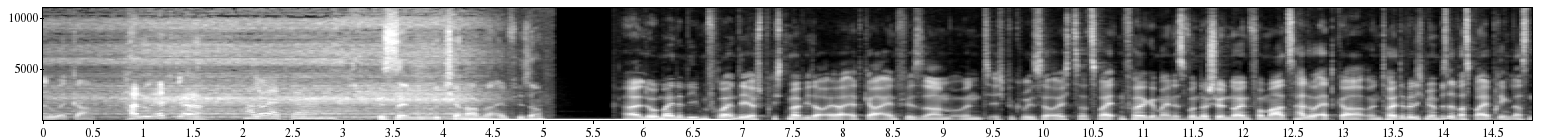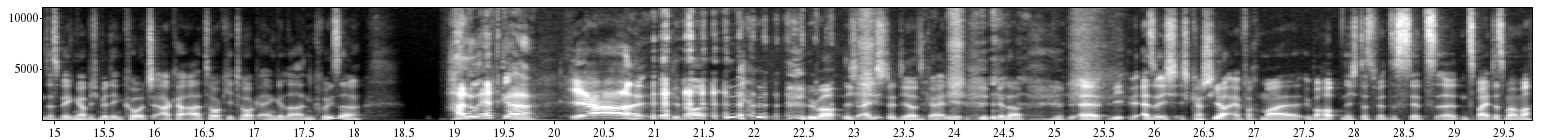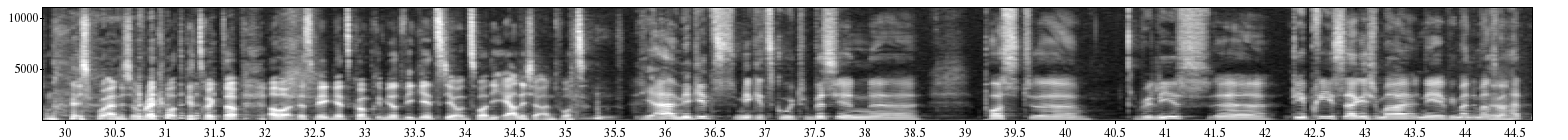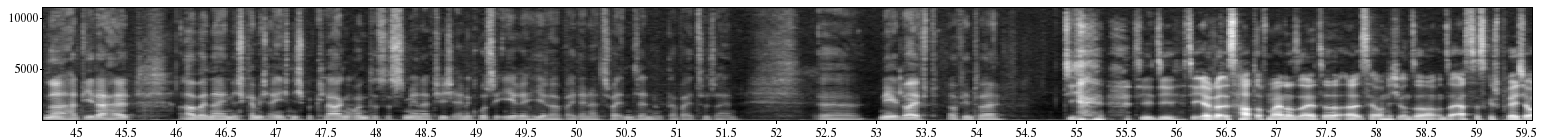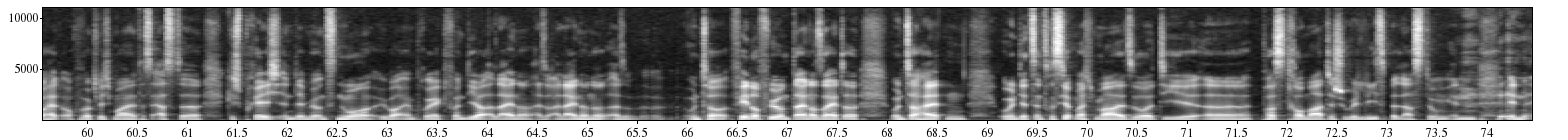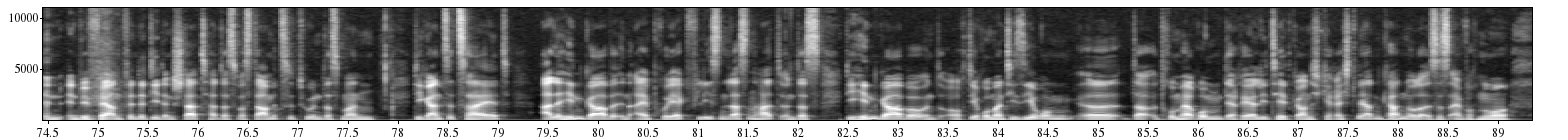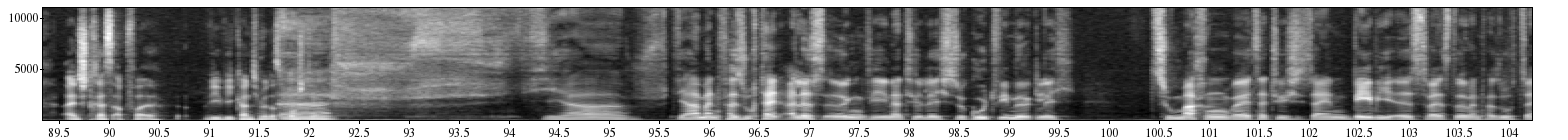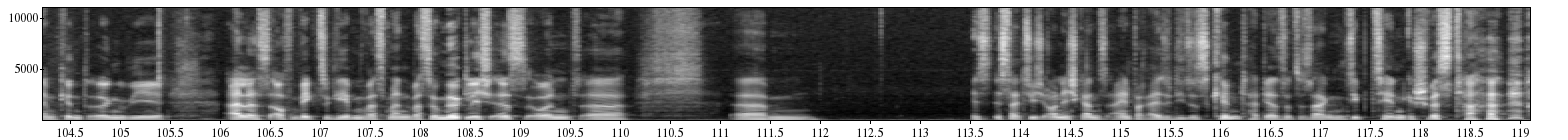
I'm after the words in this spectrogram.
Hallo Edgar. Hallo Edgar. Hallo Edgar. Ist sein wirklicher Name einfühlsam? Hallo meine lieben Freunde, hier spricht mal wieder euer Edgar Einfühlsam und ich begrüße euch zur zweiten Folge meines wunderschönen neuen Formats Hallo Edgar und heute will ich mir ein bisschen was beibringen lassen, deswegen habe ich mir den Coach aka Talky Talk eingeladen. Grüße. Hallo Edgar. Ja, genau. überhaupt nicht einstudiert, geil. Genau. Äh, wie, also ich, ich kaschiere einfach mal überhaupt nicht, dass wir das jetzt äh, ein zweites Mal machen, weil ich vorher nicht auf Record gedrückt habe. Aber deswegen jetzt komprimiert, wie geht's dir? Und zwar die ehrliche Antwort. Ja, mir geht's, mir geht's gut. Ein bisschen äh, Post äh, Release äh, Depris, sage ich mal. Nee, wie man immer so Ja. hat, ne? Hat jeder halt. Aber nein, ich kann mich eigentlich nicht beklagen und es ist mir natürlich eine große Ehre, hier bei deiner zweiten Sendung dabei zu sein. Äh, nee, läuft auf jeden Fall. Die, die, die, die Ehre ist hart auf meiner Seite. Äh, ist ja auch nicht unser, unser erstes Gespräch, aber halt auch wirklich mal das erste Gespräch, in dem wir uns nur über ein Projekt von dir alleine, also alleine, ne, also äh, unter federführend deiner Seite unterhalten. Und jetzt interessiert mich mal so die äh, posttraumatische Release-Belastung. In, in, in, inwiefern findet die denn statt? Hat das was damit zu tun, dass man die ganze Zeit alle Hingabe in ein Projekt fließen lassen hat und dass die Hingabe und auch die Romantisierung äh, da, drumherum der Realität gar nicht gerecht werden kann? Oder ist es einfach nur ein Stressabfall? Wie, wie kann ich mir das vorstellen? Äh, ja, ja, man versucht halt alles irgendwie natürlich so gut wie möglich zu machen, weil es natürlich sein Baby ist, weißt du, man versucht seinem Kind irgendwie alles auf den Weg zu geben, was man, was so möglich ist und äh, ähm, es ist natürlich auch nicht ganz einfach. Also dieses Kind hat ja sozusagen 17 Geschwister,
